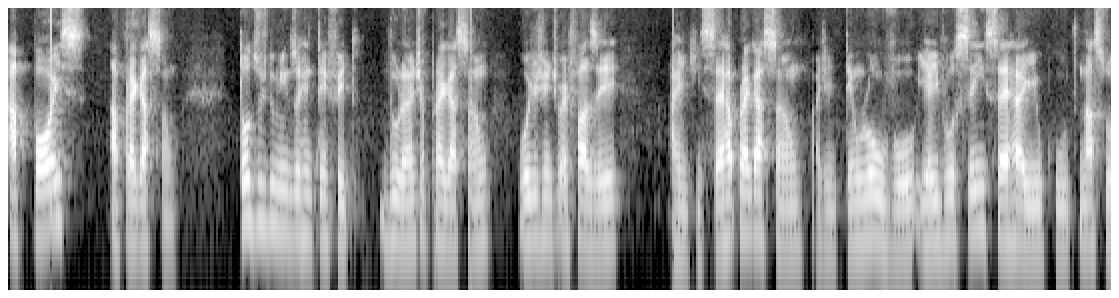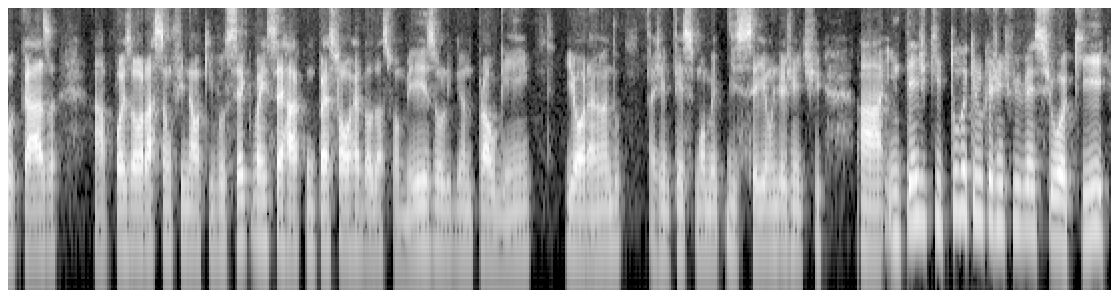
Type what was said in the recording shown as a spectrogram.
após a pregação. Todos os domingos a gente tem feito durante a pregação. Hoje a gente vai fazer, a gente encerra a pregação, a gente tem um louvor e aí você encerra aí o culto na sua casa após a oração final aqui. Você que vai encerrar com o pessoal ao redor da sua mesa ou ligando para alguém e orando. A gente tem esse momento de ceia onde a gente ah, entende que tudo aquilo que a gente vivenciou aqui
